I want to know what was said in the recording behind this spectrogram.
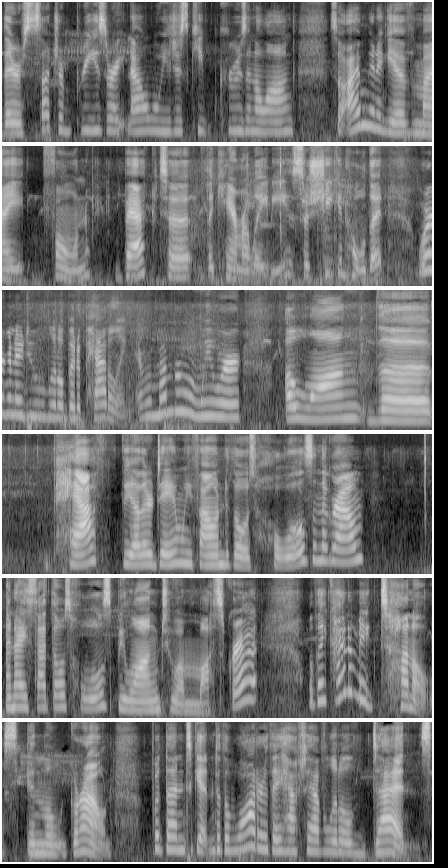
There's such a breeze right now. We just keep cruising along. So I'm gonna give my phone back to the camera lady so she can hold it. We're gonna do a little bit of paddling. And remember when we were along the path the other day and we found those holes in the ground? And I said those holes belong to a muskrat. Well, they kind of make tunnels in the ground, but then to get into the water, they have to have little dens.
